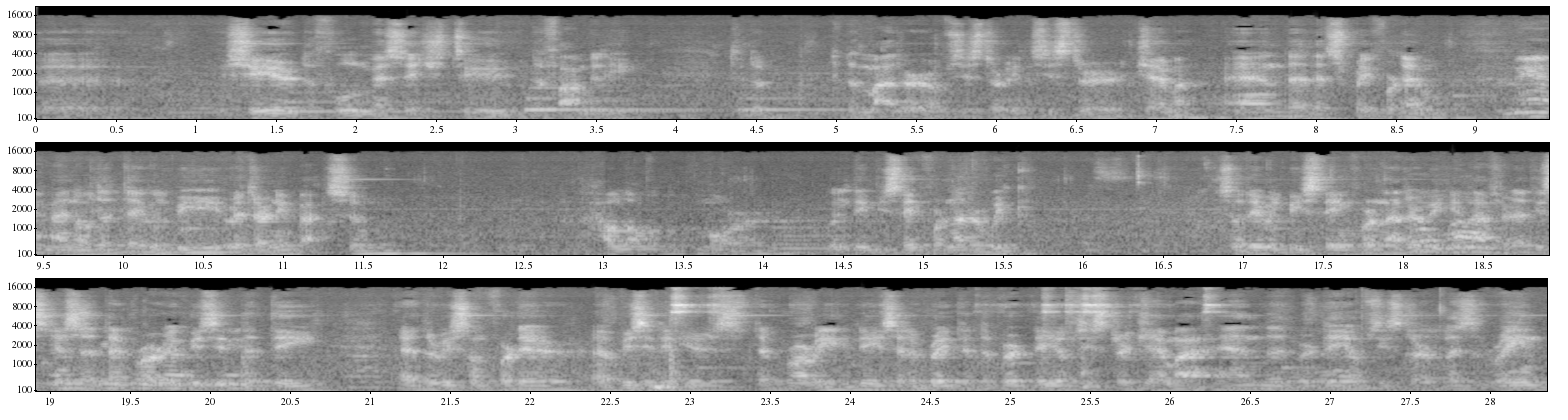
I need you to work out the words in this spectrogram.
uh, share the full message to the family, to the to the mother of Sister Rina, Sister Gemma, and uh, let's pray for them. Amen. I know that they will be returning back soon. How long more will they be staying for another week? So they will be staying for another week, and after that, it's just a temporary visit that they. Uh, the reason for their uh, visiting here is temporary. They celebrated the birthday of Sister Gemma and the birthday of Sister Blessed Rain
